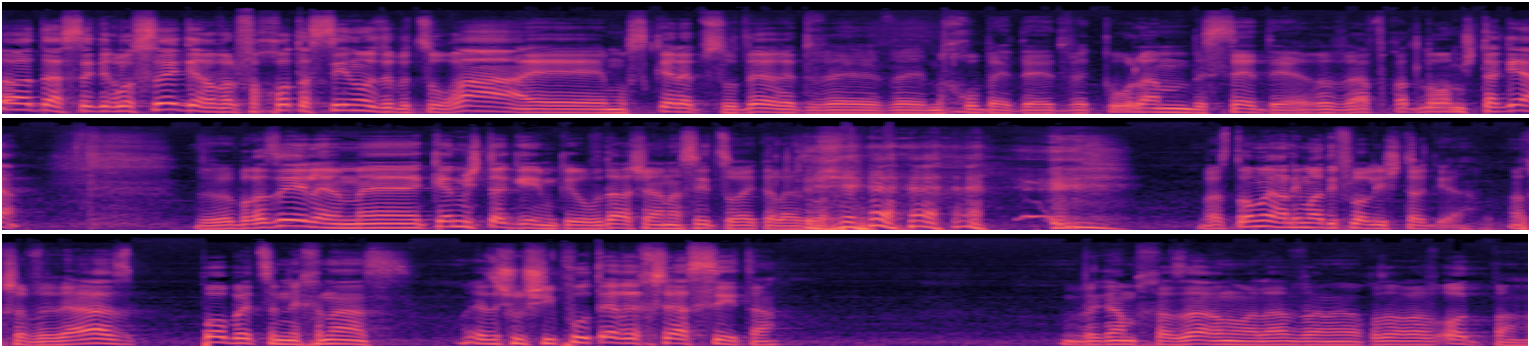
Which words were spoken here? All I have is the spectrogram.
לא יודע, סגר לא סגר, אבל לפחות עשינו את זה בצורה אה, מושכלת, מסודרת ו- ומכובדת, וכולם בסדר, ואף אחד לא משתגע. ובברזיל הם אה, כן משתגעים, כי עובדה שהנשיא צועק על האזרח. ואז אתה אומר, אני מעדיף לא להשתגע. עכשיו, ואז פה בעצם נכנס איזשהו שיפוט ערך שעשית, וגם חזרנו עליו, ואנחנו נחזור עליו עוד פעם.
